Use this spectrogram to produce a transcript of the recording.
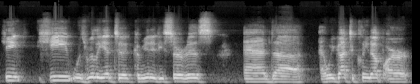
he he was really into community service, and uh, and we got to clean up our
